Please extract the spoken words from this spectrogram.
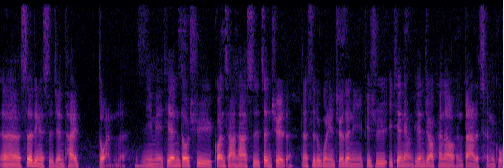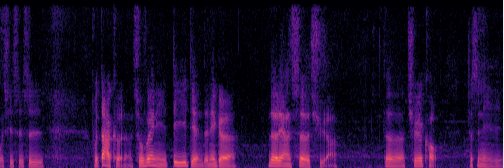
呃设定的时间太短了，你每天都去观察它是正确的，但是如果你觉得你必须一天两天就要看到很大的成果，其实是不大可能，除非你第一点的那个热量摄取啊的缺口，就是你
